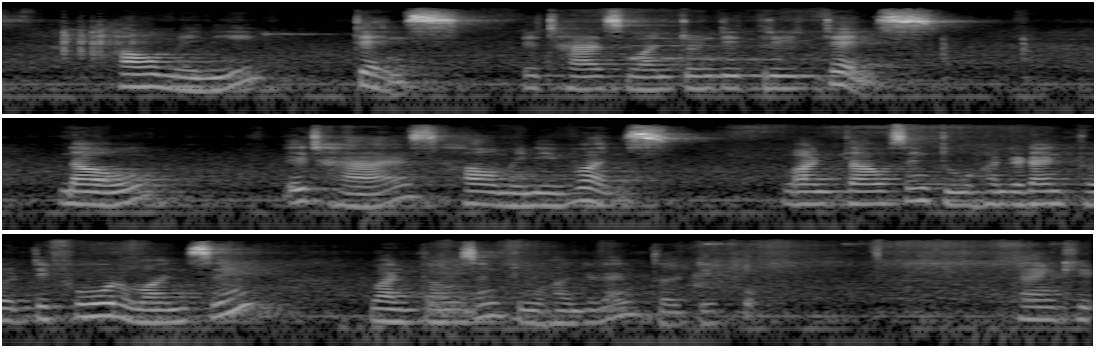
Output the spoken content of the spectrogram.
how many tens? It has 123 tens. Now it has how many ones? 1234 ones in 1234. Thank you.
